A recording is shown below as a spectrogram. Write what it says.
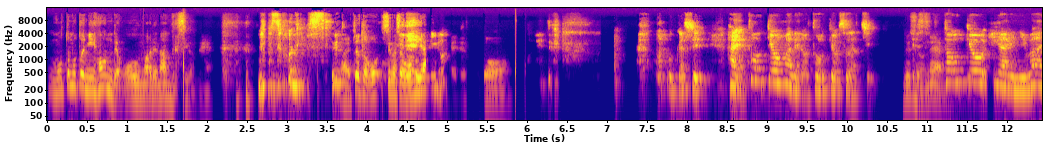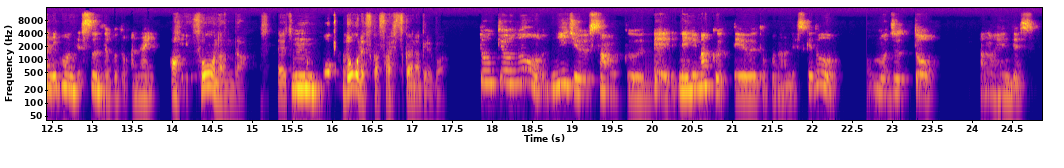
もともと日本でお生まれなんですよね。そうです。はい、ちょっとおすみません、お土産みたいですけど。おかしい。はい、東京生まれの東京育ちですよね。東京以外には日本で住んだことがない。あ、そうなんだ。えー、うん東京どこですか？差し支えなければ。東京の23区で練馬区っていうとこなんですけど、もうずっとあの辺です。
